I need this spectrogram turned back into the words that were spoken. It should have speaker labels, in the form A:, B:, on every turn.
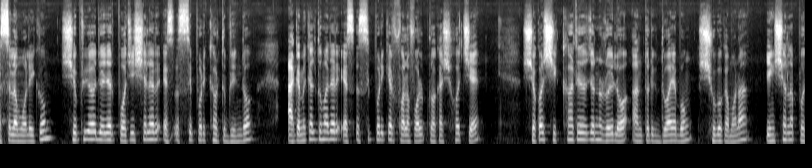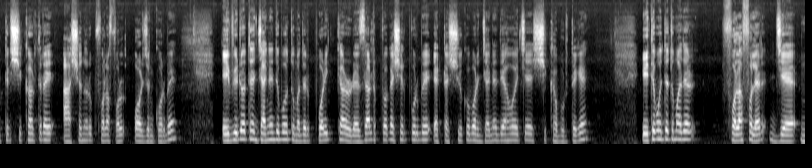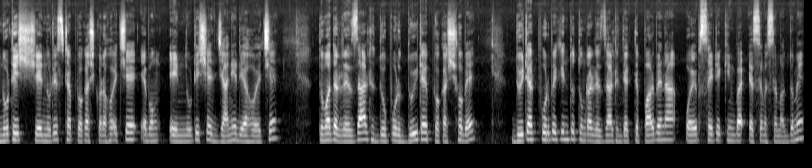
A: আসসালামু আলাইকুম। সুপ্রিয় দুই হাজার পঁচিশ সালের এসএসসি পরীক্ষার্থীবৃন্দ, আগামীকাল তোমাদের এসএসসি পরীক্ষার ফলাফল প্রকাশ হচ্ছে। সকল শিক্ষার্থীদের জন্য রইল আন্তরিক দোয়া এবং শুভকামনা। ইনশাল্লাহ প্রত্যেক শিক্ষার্থীরাই আশানুরূপ ফলাফল অর্জন করবে। এই ভিডিওতে জানিয়ে দেব তোমাদের পরীক্ষার রেজাল্ট প্রকাশের পূর্বে একটা সুখবর জানিয়ে দেওয়া হয়েছে শিক্ষা বোর্ড থেকে। ইতিমধ্যে তোমাদের ফলাফলের যে নোটিশ, সেই নোটিশটা প্রকাশ করা হয়েছে এবং এই নোটিশে জানিয়ে দেওয়া হয়েছে তোমাদের রেজাল্ট দুপুর দুইটায় প্রকাশ হবে। দুইটার পূর্বে কিন্তু তোমরা রেজাল্ট দেখতে পারবে না ওয়েবসাইটে কিংবা এস এম এসের মাধ্যমে।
